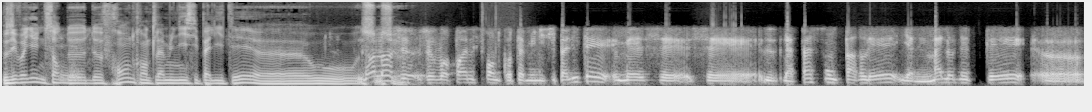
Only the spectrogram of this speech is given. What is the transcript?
Vous y voyez une sorte de, de fronde contre la municipalité euh, ou non, ce- non, ce- je ne vois pas une fronde contre la municipalité, mais c'est la façon de parler. Il y a une malhonnêteté. Euh,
